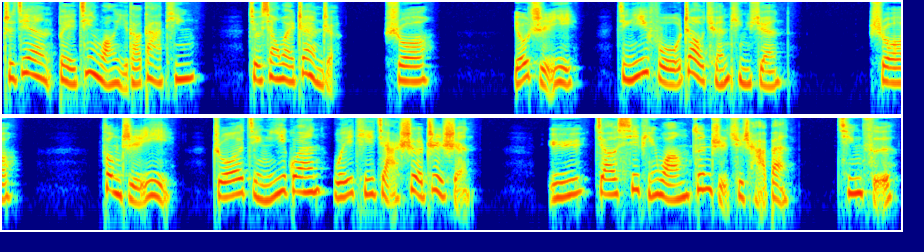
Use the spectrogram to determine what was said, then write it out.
只见北静王已到大厅，就向外站着，说：“有旨意，锦衣府赵全听宣。”说。奉旨意，着锦衣官为提假设治审，于交西平王遵旨去查办，钦此。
